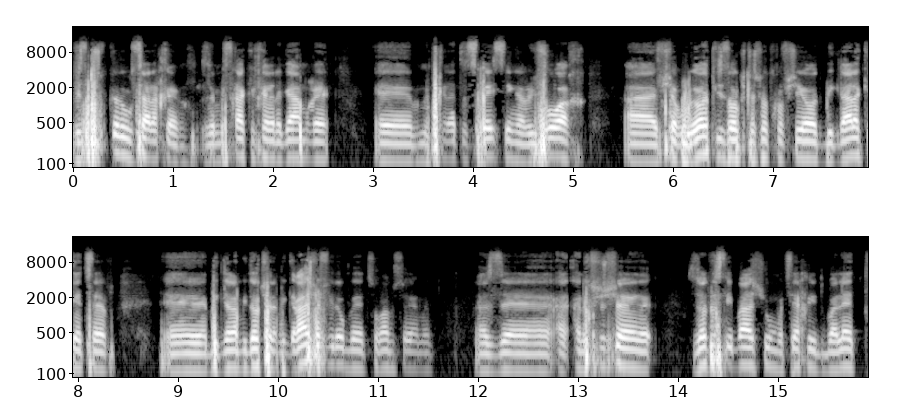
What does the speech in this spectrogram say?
וזה פשוט כדורסל אחר, זה משחק אחר לגמרי אה, מבחינת הספייסינג, הריווח, האפשרויות לזרוק שלושות חופשיות בגלל הקצב, בגלל המידות של המגרש אפילו בצורה מסוימת. אז אני חושב שזאת הסיבה שהוא מצליח להתבלט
